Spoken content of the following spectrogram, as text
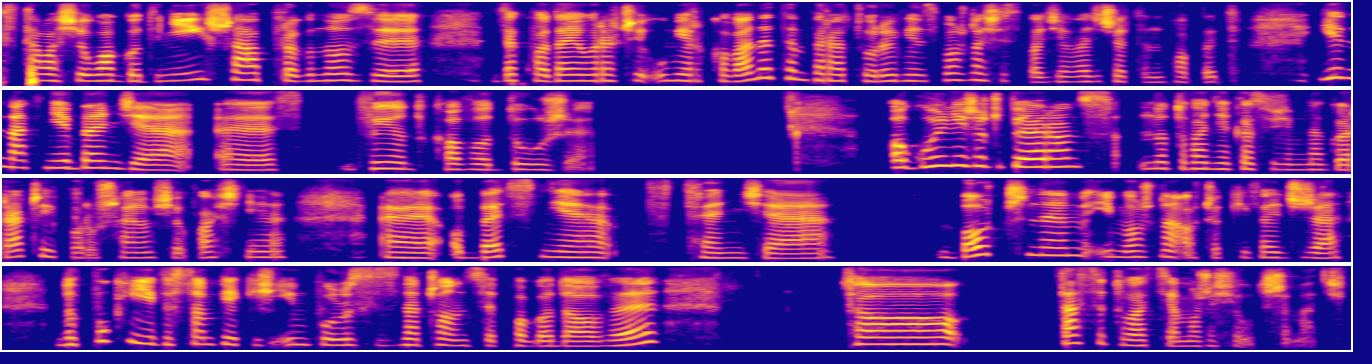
stała się łagodniejsza. Prognozy zakładają raczej umiarkowane temperatury, więc można się spodziewać, że ten popyt jednak nie będzie e, wyjątkowo duży. Ogólnie rzecz biorąc, notowania gazu ziemnego raczej poruszają się właśnie e, obecnie w trendzie bocznym i można oczekiwać, że dopóki nie wystąpi jakiś impuls znaczący pogodowy, to ta sytuacja może się utrzymać.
